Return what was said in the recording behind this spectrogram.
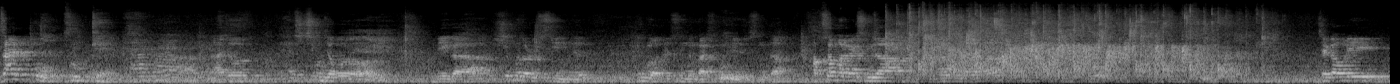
짧고 굵게 아주 핵심적으로 우리가 힘을 얻을 수 있는 힘을 얻을 수 있는 말씀을 드리겠습니다. 박수 한번 하겠습니다. 감사합니다. 제가 우리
